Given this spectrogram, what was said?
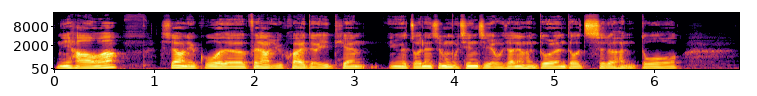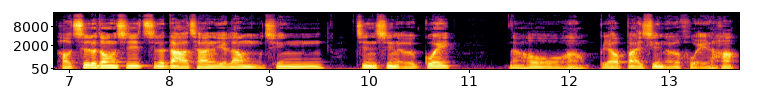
你好啊，希望你过得非常愉快的一天。因为昨天是母亲节，我相信很多人都吃了很多好吃的东西，吃了大餐，也让母亲尽兴而归。然后哈，不要败兴而回哈。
